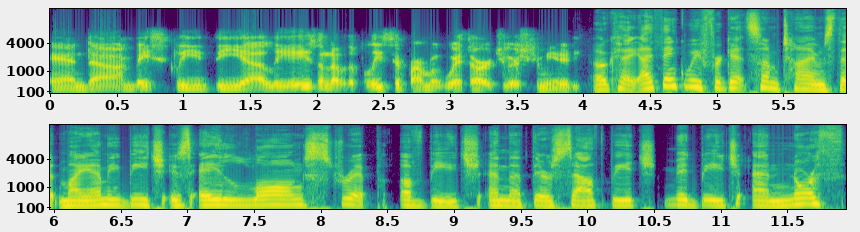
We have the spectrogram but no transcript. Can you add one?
And uh, I'm basically the uh, liaison of the police department with our Jewish community. Okay, I think we forget sometimes that Miami Beach is a long strip of beach and that there's South Beach, Mid Beach, and North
